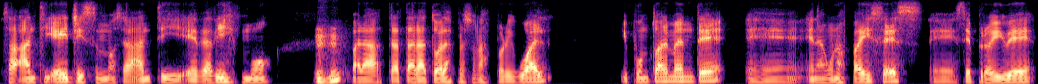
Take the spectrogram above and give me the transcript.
o sea, anti-ageism, o sea, anti-edadismo, para tratar a todas las personas por igual. Y puntualmente, eh, en algunos países eh, se prohíbe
